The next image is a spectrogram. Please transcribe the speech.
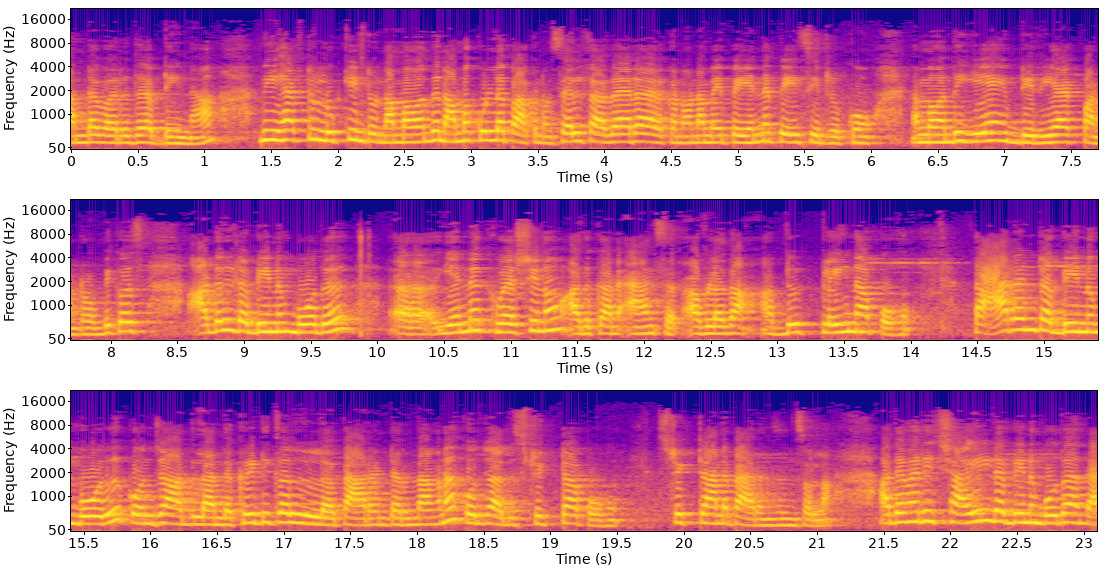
சண்டை வருது அப்படின்னா we have to look to நம்ம வந்து நமக்குள்ளே பார்க்கணும் செல்ஃப் அவேராக இருக்கணும். நம்ம இப்போ என்ன பேசிகிட்டு இருக்கோம் நம்ம வந்து ஏன் இப்படி ரியாக்ட் பண்ணுறோம் பிகாஸ் அடல்ட் அப்படின்னும் போது என்ன கொஷினோ அதுக்கான ஆன்சர் அவ்வளோதான் அப்படி பிளெயினாக போகும். பேரண்ட் அப்படின்னும் போது கொஞ்சம் அதில் அந்த கிரிட்டிக்கல் பேரண்ட் இருந்தாங்கன்னா கொஞ்சம் அது ஸ்ட்ரிக்டாக போகும். ஸ்ட்ரிக்டான பேரண்ட்ஸ்னு சொல்லலாம். அதே மாதிரி சைல்டு அப்படின்னும் போது அந்த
